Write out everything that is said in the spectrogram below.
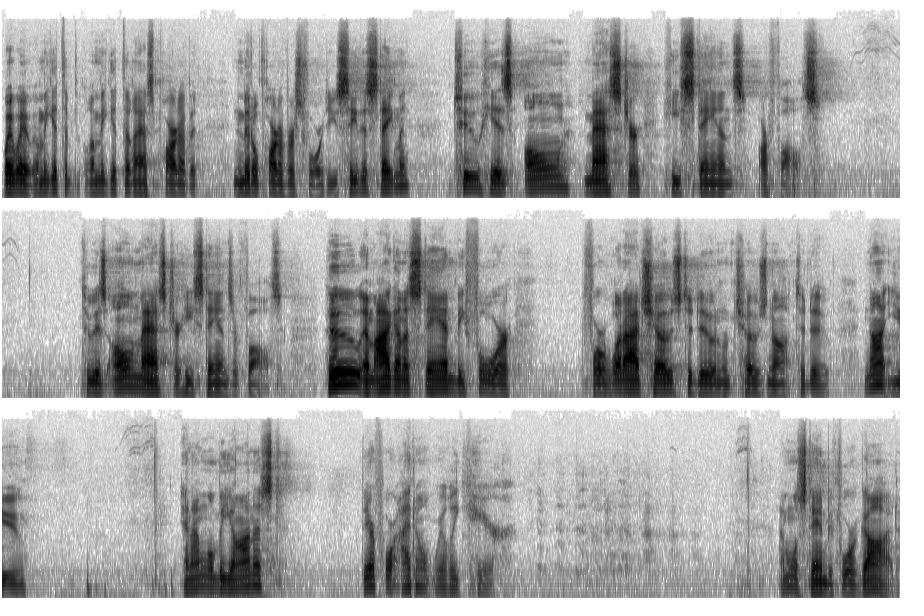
Wait, wait, let me get the, let me get the last part of it, in the middle part of verse 4. Do you see this statement? To his own master he stands or falls. To his own master he stands or falls. Who am I going to stand before for what I chose to do and chose not to do? Not you. And I'm going to be honest, therefore, I don't really care. I'm going to stand before God.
